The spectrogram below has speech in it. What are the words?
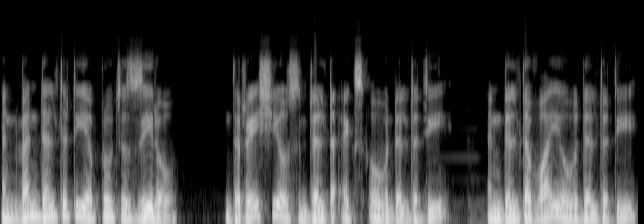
And when delta t approaches 0, the ratios delta x over delta t and delta y over delta t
